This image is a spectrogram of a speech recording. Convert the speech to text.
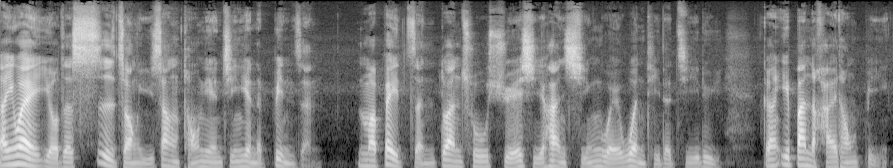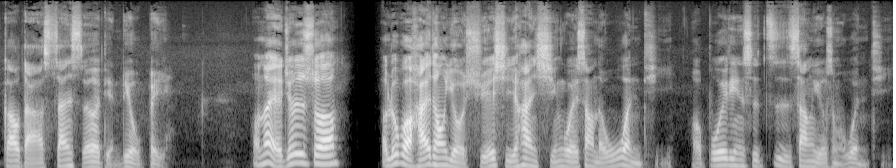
那因为有着四种以上童年经验的病人，那么被诊断出学习和行为问题的几率，跟一般的孩童比高达三十二点六倍。哦，那也就是说，如果孩童有学习和行为上的问题，哦，不一定是智商有什么问题，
